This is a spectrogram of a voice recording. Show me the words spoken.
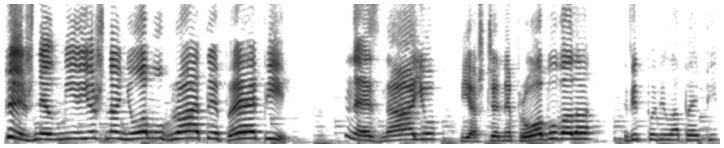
Ти ж не вмієш на ньому грати, Пепі. Не знаю, я ще не пробувала, відповіла Пепі.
